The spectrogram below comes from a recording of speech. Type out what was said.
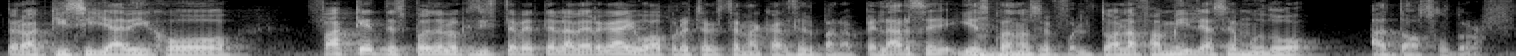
Pero aquí sí ya dijo, fuck it, después de lo que hiciste, vete a la verga y voy a aprovechar que está en la cárcel para pelarse. Y es cuando se fue, toda la familia se mudó a Düsseldorf.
